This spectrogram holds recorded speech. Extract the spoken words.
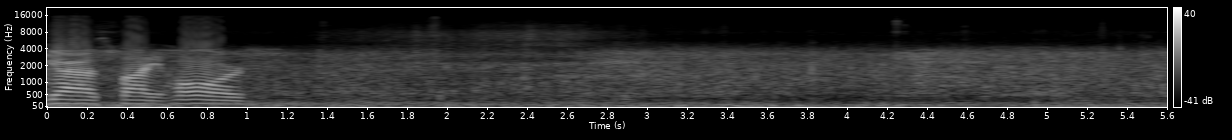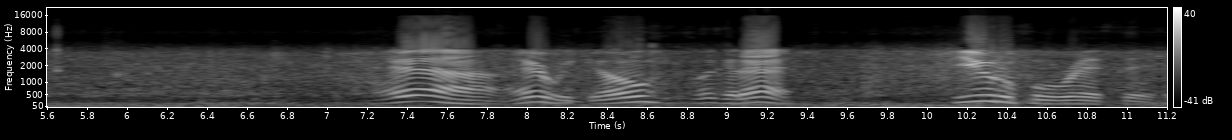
These guys fight hard. Yeah, there we go. Look at that. Beautiful redfish.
